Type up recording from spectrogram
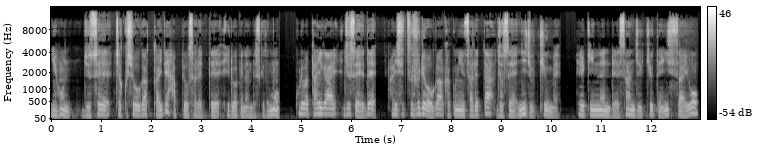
日本受精着床学会で発表されているわけなんですけども、これは体外受精で排出不良が確認された女性29名、平均年齢39.1歳を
